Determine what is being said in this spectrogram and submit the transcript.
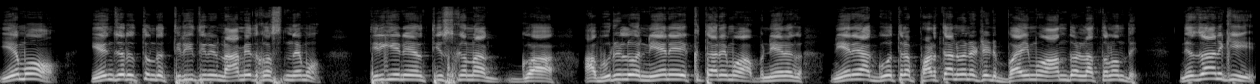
ఏమో ఏం జరుగుతుందో తిరిగి తిరిగి నా మీదకి వస్తుందేమో. తిరిగి నేను తీసుకున్న ఆ ఊరిలో నేనే ఎక్కుతానేమో నేను నేనే ఆ గోతిలో పడతాను అనేటువంటి భయము ఆందోళన అతను ఉంది. నిజానికి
